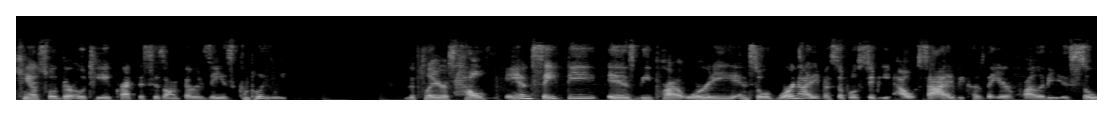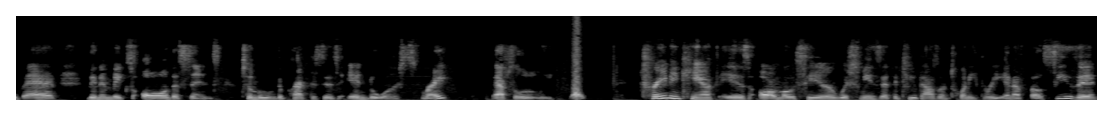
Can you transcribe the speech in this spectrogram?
canceled their OTA practices on Thursdays completely. The players' health and safety is the priority. And so, if we're not even supposed to be outside because the air quality is so bad, then it makes all the sense to move the practices indoors, right? Absolutely. Training camp is almost here, which means that the 2023 NFL season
